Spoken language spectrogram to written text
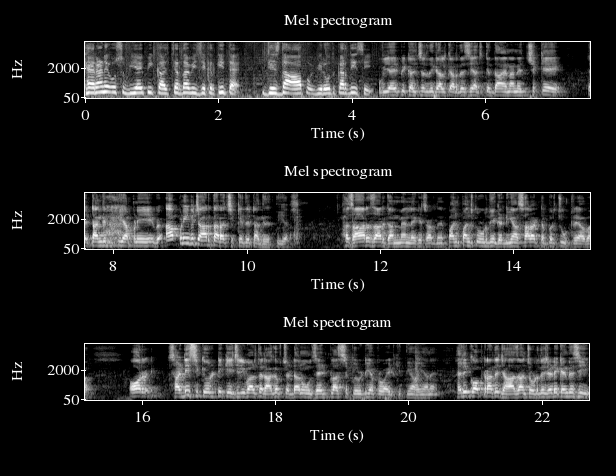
ਖਹਿਰਾ ਨੇ ਉਸ ਵੀਆਈਪੀ ਕਲਚਰ ਦਾ ਵੀ ਜ਼ਿਕਰ ਕੀਤਾ ਹੈ ਜਿਸ ਦਾ ਆਪ ਵਿਰੋਧ ਕਰਦੀ ਸੀ। ਵੀਆਈਪੀ ਕਲਚਰ ਦੀ ਗੱਲ ਕਰਦੇ ਸੀ ਅੱਜ ਕਿੱਦਾਂ ਇਹਨਾਂ ਨੇ ਛਿੱਕੇ ਤੇ ਟੰਗ ਦਿੱਤੀ ਆਪਣੀ ਆਪਣੀ ਵਿਚਾਰਧਾਰਾ ਛਿੱਕੇ ਤੇ ਟੰਗ ਦਿੱਤੀ ਆ। ਹਜ਼ਾਰ ਹਜ਼ਾਰ ਗਨਮੈਨ ਲੈ ਕੇ ਚੜਦੇ ਨੇ 5-5 ਕਰੋੜ ਦੀਆਂ ਗੱਡੀਆਂ, ਸਾਰਾ ਟੱਬਰ ਝੂਟ ਰਿਹਾ ਵਾ। ਔਰ ਸਾਡੀ ਸਿਕਿਉਰਿਟੀ ਕੇਜਰੀਵਾਲ ਤੇ ਰਾਘਵ ਚੱਡਾ ਨੂੰ Z+ ਸਿਕਿਉਰਿਟੀਆਂ ਪ੍ਰੋਵਾਈਡ ਕੀਤੀਆਂ ਹੋਈਆਂ ਨੇ। ਹੈਲੀਕਾਪਟਰਾਂ ਤੇ ਜਹਾਜ਼ਾਂ ਚ ਜਿਹੜੇ ਕਹਿੰਦੇ ਸੀ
